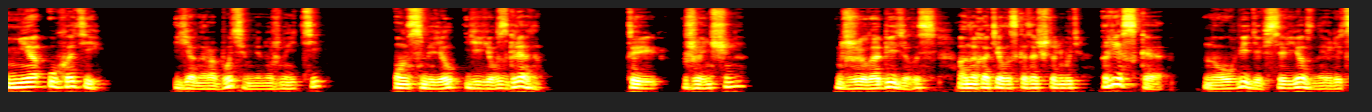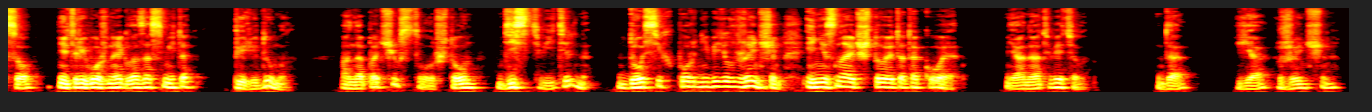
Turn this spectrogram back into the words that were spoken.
«Не уходи. Я на работе, мне нужно идти». Он смирил ее взглядом. «Ты женщина?» Джилл обиделась. Она хотела сказать что-нибудь резкое, но, увидев серьезное лицо и тревожные глаза Смита, передумала. Она почувствовала, что он действительно до сих пор не видел женщин и не знает, что это такое. И она ответила, «Да, я женщина».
